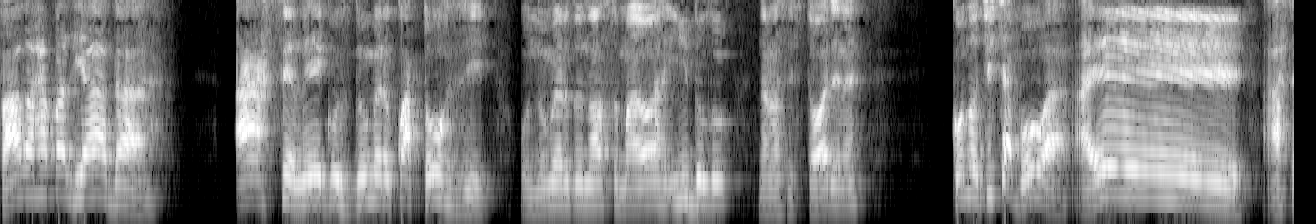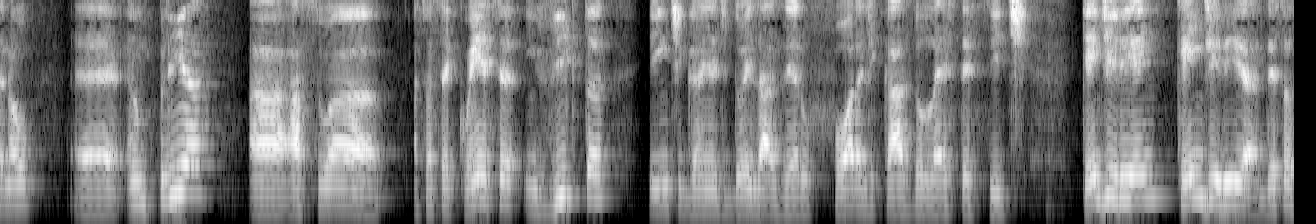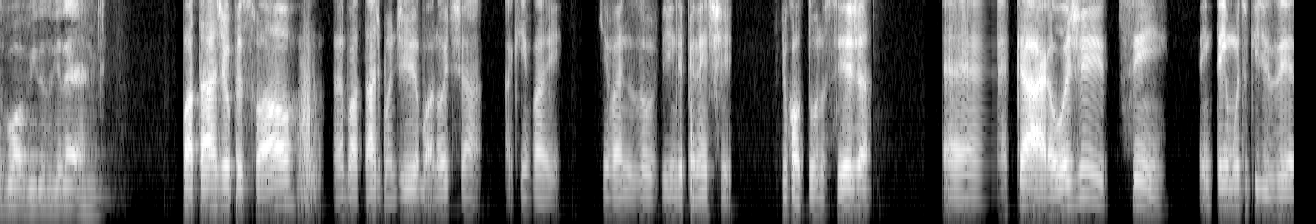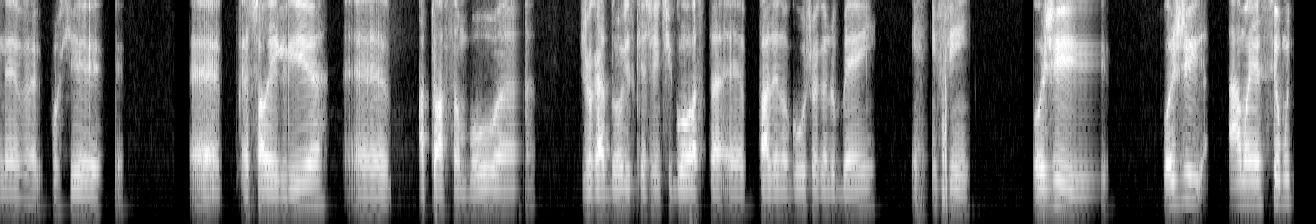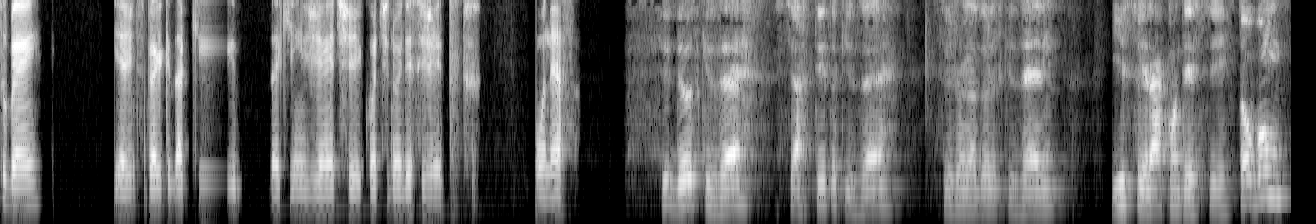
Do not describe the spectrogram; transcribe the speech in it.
Fala rapaziada! Arcelegos número 14, o número do nosso maior ídolo na nossa história, né? Com notícia boa! Aê! Arsenal é, amplia a, a, sua, a sua sequência invicta e a gente ganha de 2 a 0 fora de casa do Leicester City. Quem diria, hein? Quem diria? Dê suas boas-vindas, Guilherme. Boa tarde, pessoal. É, boa tarde, bom dia, boa noite a, a, quem, vai, quem vai nos ouvir, independente de qual turno seja. É, cara, hoje, sim, nem tem muito o que dizer, né, velho? Porque é, é só alegria, é, atuação boa, jogadores que a gente gosta é, fazendo gol, jogando bem. Enfim, hoje, hoje amanheceu muito bem e a gente espera que daqui, daqui em diante continue desse jeito. Vamos nessa. Se Deus quiser, se Arteta quiser, se os jogadores quiserem, isso irá acontecer. Então vamos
